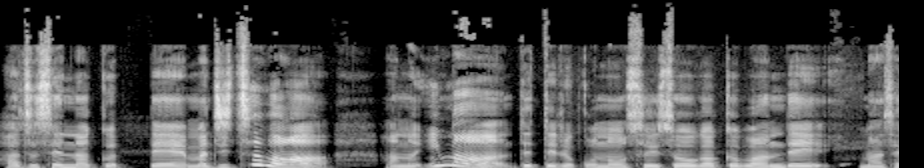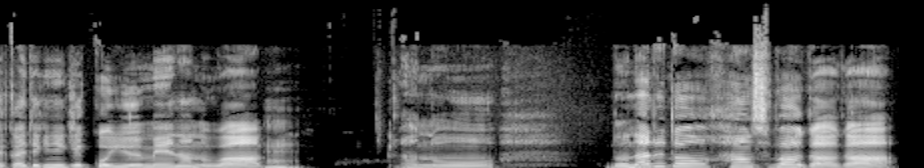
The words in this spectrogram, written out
外せなくって、まあ実は、あの、今出てるこの吹奏楽版で、まあ世界的に結構有名なのはー、うん。あの、ドナルド・ハンスバーガーが、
